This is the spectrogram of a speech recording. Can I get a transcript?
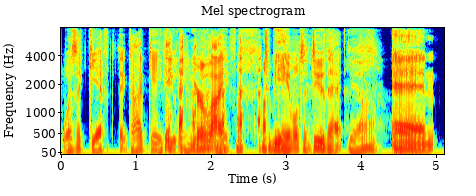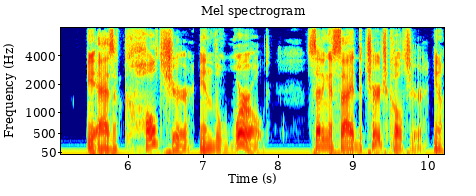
was a gift that God gave you in your life to be able to do that. Yeah. And as a culture in the world, setting aside the church culture, you know,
